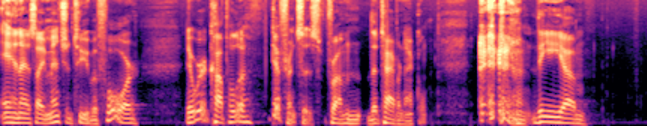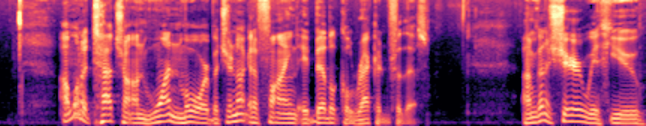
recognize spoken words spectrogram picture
And as I mentioned to you before, there were a couple of differences from the tabernacle. the um, I want to touch on one more, but you're not going to find a biblical record for this. I'm going to share with you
